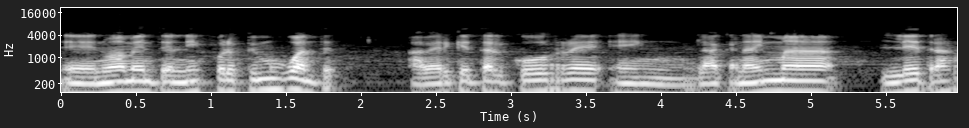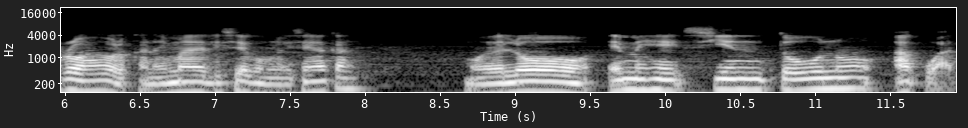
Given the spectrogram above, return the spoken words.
eh, nuevamente el Need for Speed Wanted, a ver qué tal corre en la canaima letras rojas o los canaima del liceo como lo dicen acá, modelo MG101A4.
